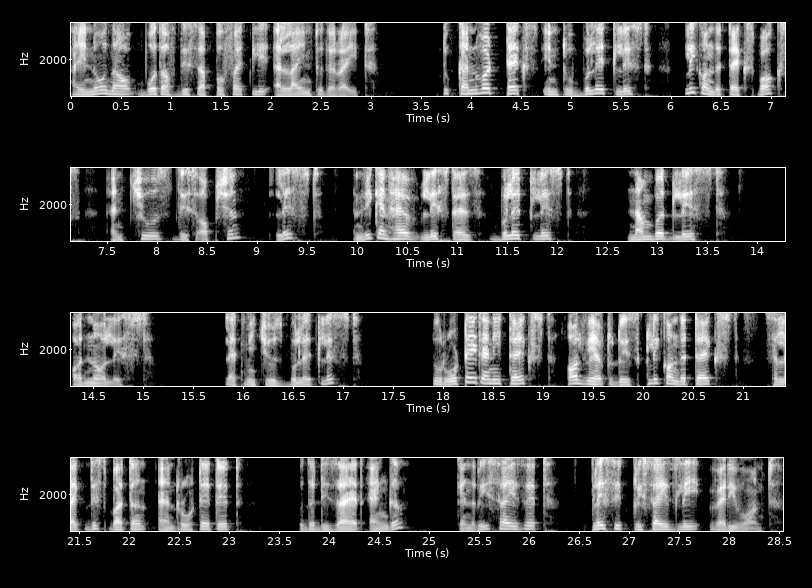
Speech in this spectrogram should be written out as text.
I know now both of these are perfectly aligned to the right. To convert text into bullet list, click on the text box and choose this option list and we can have list as bullet list, numbered list or no list. Let me choose bullet list. To rotate any text, all we have to do is click on the text, select this button and rotate it to the desired angle. You can resize it, place it precisely where you want.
